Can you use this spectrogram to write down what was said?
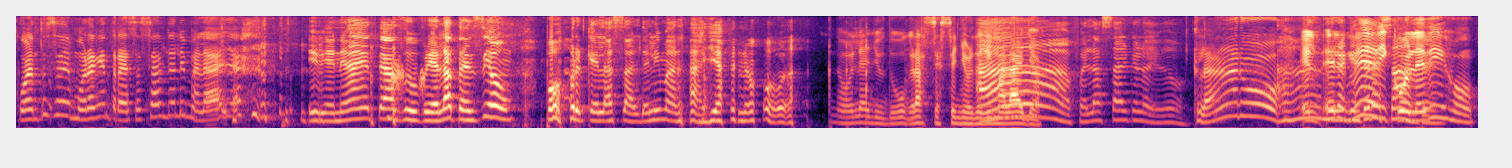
¿Cuánto se demoran en traer esa sal del Himalaya? Y viene a gente a sufrir la tensión porque la sal del Himalaya no joda. No, le ayudó. Gracias, señor del Himalaya. Ah, fue la sal que lo ayudó. Claro. Ah, el mira, el qué médico le dijo,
